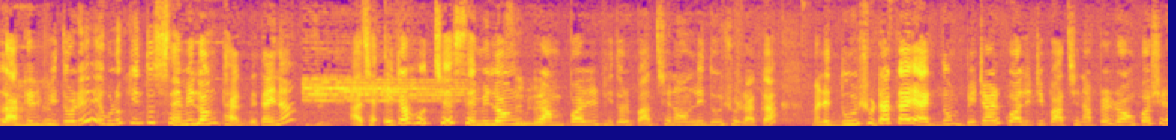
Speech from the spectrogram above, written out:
ব্ল্যাকের ভিতরে এগুলো কিন্তু সেমি লং থাকবে তাই না? আচ্ছা এটা হচ্ছে সেমিলং Semi-long। রামপারের ভিতরে পাচ্ছেন অনলি দুইশো টাকা। মানে দুইশো টাকায় একদম বেটার কোয়ালিটি পাচ্ছেন আপনার রং কষের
